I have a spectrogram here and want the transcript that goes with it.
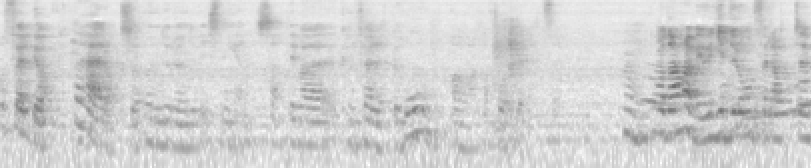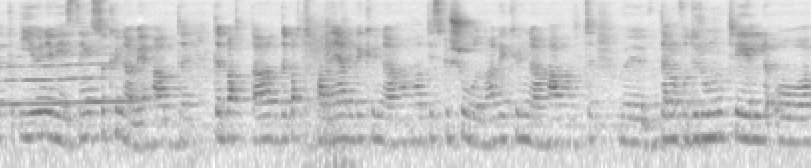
Og følge opp det her også under undervisningen, så at de var, kunne føle et behov av å forberede Mm. Og da har vi jo gitt rom for at uh, i undervisning så kunne vi hatt debatter, debattpanel, vi kunne ha hatt diskusjoner, vi kunne ha hatt uh, De har fått rom til å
